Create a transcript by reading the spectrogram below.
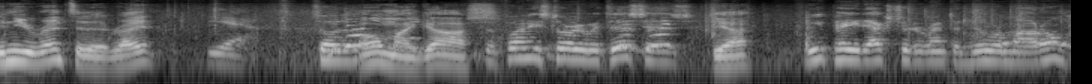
And you rented it, right? Yeah. So the, Oh my gosh. the funny story with this is Yeah. we paid extra to rent a newer model.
